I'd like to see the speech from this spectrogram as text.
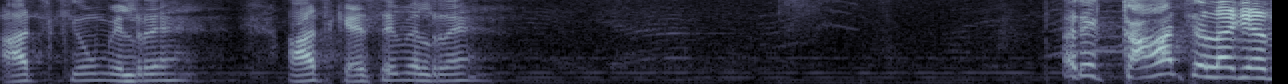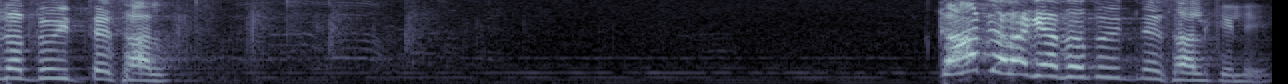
आज क्यों मिल रहे हैं? आज कैसे मिल रहे हैं? अरे कहाँ चला गया था तू इतने साल? कहाँ चला गया था तू इतने साल के लिए?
